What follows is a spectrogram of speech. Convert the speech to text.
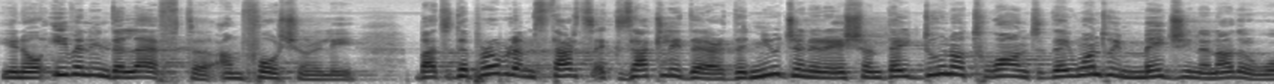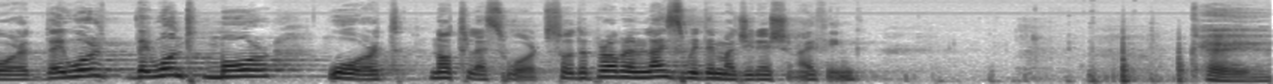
you know, even in the left, uh, unfortunately. But the problem starts exactly there. The new generation, they do not want, they want to imagine another world. They, want, they want more word, not less word. So the problem lies with imagination, I think. Okay.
